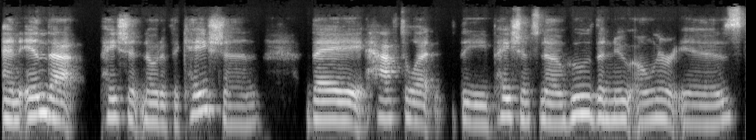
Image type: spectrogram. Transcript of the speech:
And in that patient notification, they have to let the patients know who the new owner is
